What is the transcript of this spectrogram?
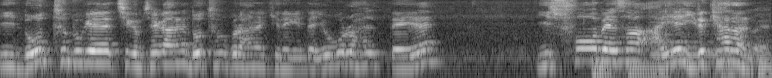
이 노트북에 지금 제가 하는 건 노트북으로 하는 기능인데 요거를 할 때에 이 수업에서 아예 이렇게 하라는 거예요.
